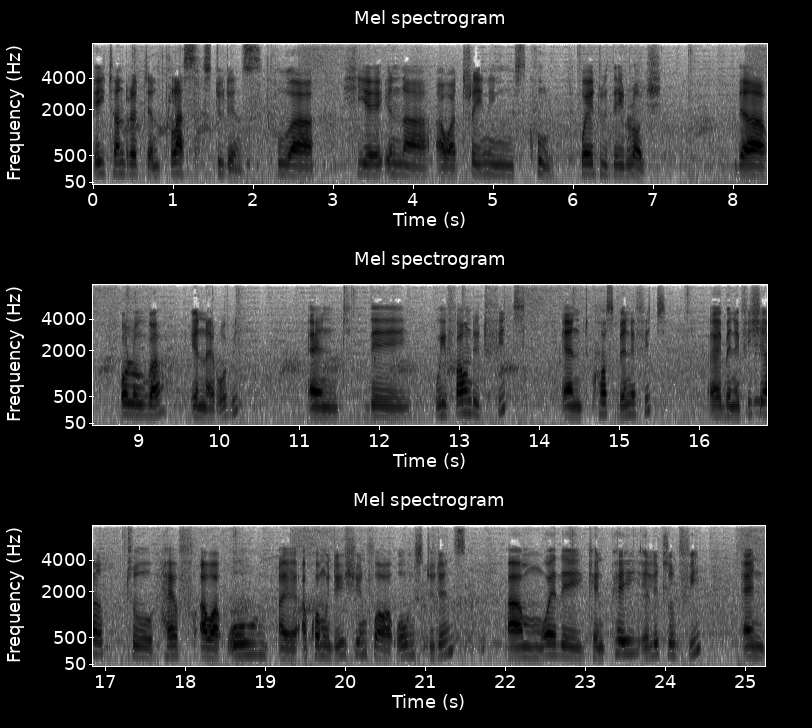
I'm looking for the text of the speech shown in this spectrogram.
800 and plus students who are here in uh, our training school, where do they lodge? They are all over in Nairobi, and they, we found it fit and cost benefit uh, beneficial to have our own uh, accommodation for our own students, um, where they can pay a little fee and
